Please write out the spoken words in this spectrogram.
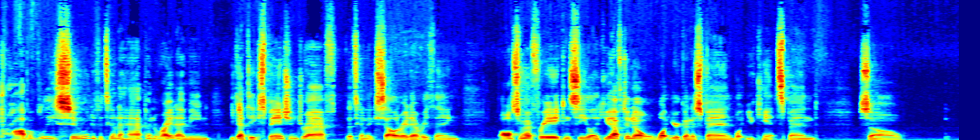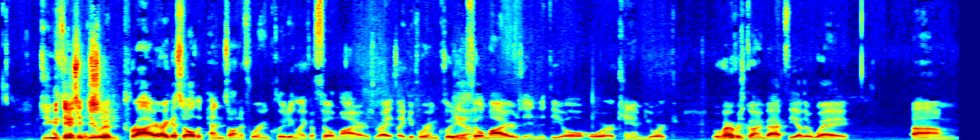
probably soon if it's going to happen, right? I mean, you got the expansion draft that's going to accelerate everything. Also have free agency. Like you have to know what you're going to spend, what you can't spend. So Do you I think guess they we'll do see. it prior? I guess it all depends on if we're including like a Phil Myers, right? Like if we're including Yeah. Phil Myers in the deal or Cam York or whoever's going back the other way. Um,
